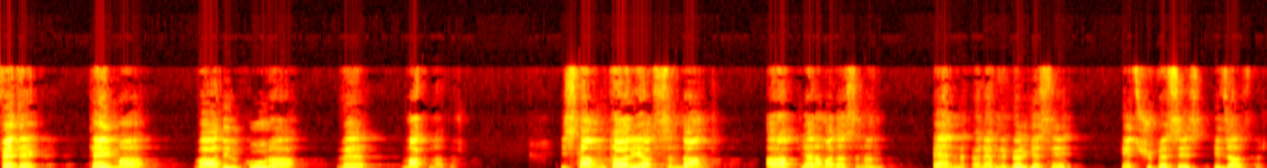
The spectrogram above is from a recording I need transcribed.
Fedek, Teyma, Vadil Kura ve Makna'dır. İslam tarihi açısından Arap Yarımadası'nın en önemli bölgesi hiç şüphesiz Hicaz'dır.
